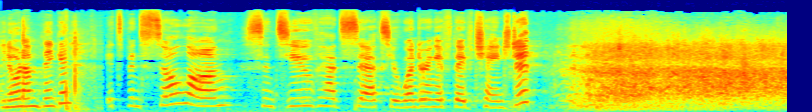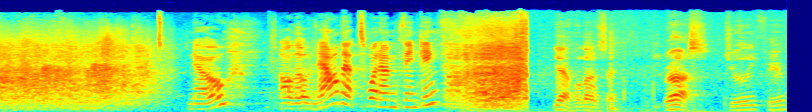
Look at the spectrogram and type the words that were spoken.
You know what I'm thinking? It's been so long since you've had sex, you're wondering if they've changed it? No. Although now that's what I'm thinking. Yeah, hold on a sec. Ross, Julie, for you?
